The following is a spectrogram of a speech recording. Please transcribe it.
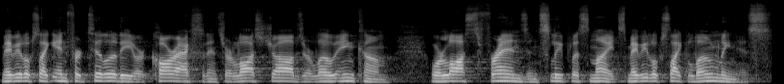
Maybe it looks like infertility or car accidents or lost jobs or low income or lost friends and sleepless nights. Maybe it looks like loneliness.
